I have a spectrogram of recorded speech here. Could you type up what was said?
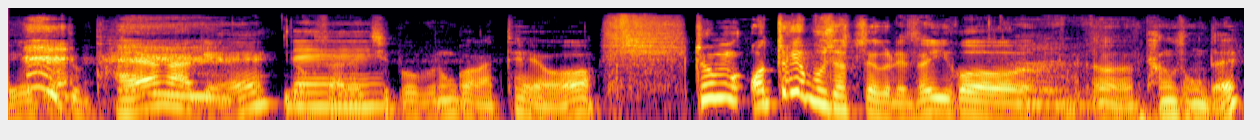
이렇게 좀 다양하게 네. 역사를 짚어보는 것 같아요. 좀 어떻게 보셨어요? 그래서 이거 어, 방송들?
